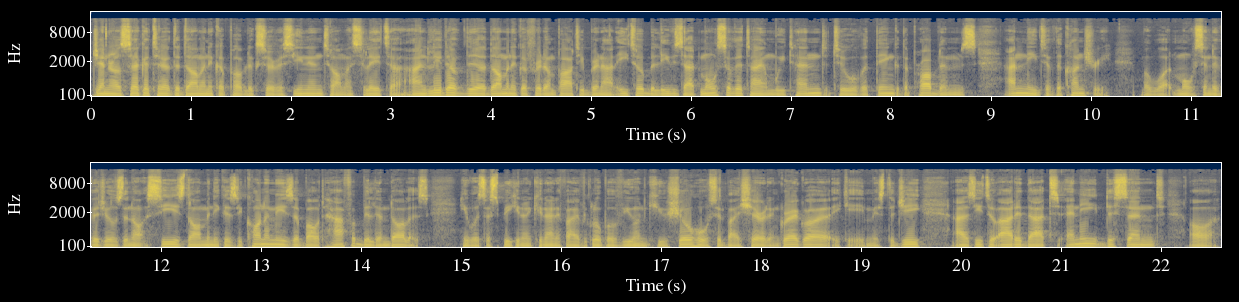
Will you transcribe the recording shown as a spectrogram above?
General Secretary of the Dominica Public Service Union, Thomas Slater, and leader of the Dominica Freedom Party, Bernard Ito, believes that most of the time we tend to overthink the problems and needs of the country. But what most individuals do not see is Dominica's economy is about half a billion dollars. He was speaking on Q95 Global View and Q show hosted by Sheridan Gregoire, aka Mr. G, as Ito added that any dissent or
